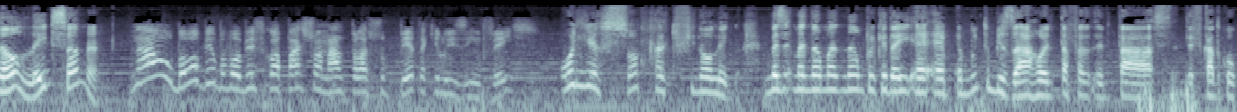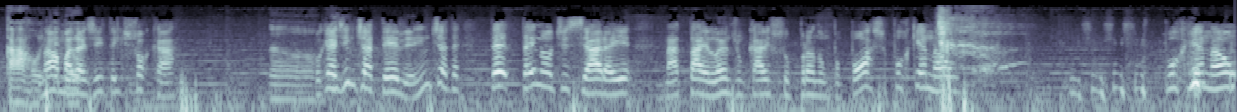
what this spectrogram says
Não, Lady Summer. Não, o Bumblebee, o ficou apaixonado pela chupeta que Luizinho fez. Olha só, cara, que final legal. Mas, mas não, mas não, porque daí é, é, é muito bizarro ele tá, ele tá ter ficado com o carro. Não, entendeu? mas a gente tem que chocar. Não. Porque a gente já teve, a gente já teve. Tem, tem noticiário aí na Tailândia um cara estuprando um Porsche? Por que não? Por que não?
